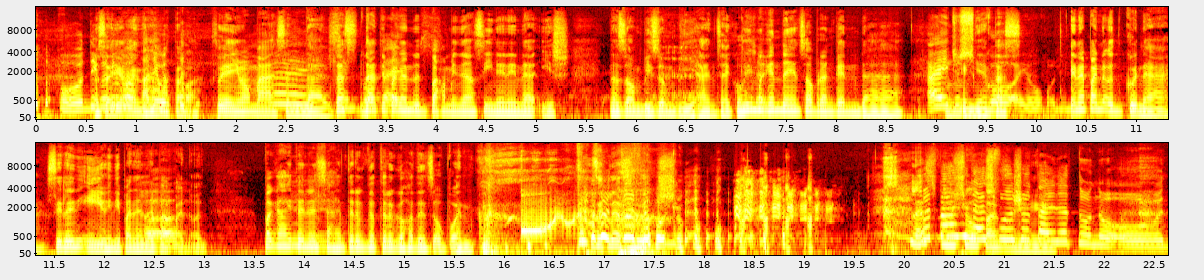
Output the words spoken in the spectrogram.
Oo, di ko So, na yun, nakakatawa. So, yan yung mga masandal. Tapos, dati times. pananood pa kami ng sine ni na Ish na zombie-zombihan. Sabi ko, huy, maganda yan, sobrang ganda. Ay, Diyos Ganyan. ko, Tas, ayoko. Eh, napanood ko na. Sila ni Iyo, hindi pa nila napapanood. Pagkakita nila sa akin, tulog na tulog ako dun sa upuan ko. Last full show. Last full bakit show last full show tayo natunood?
